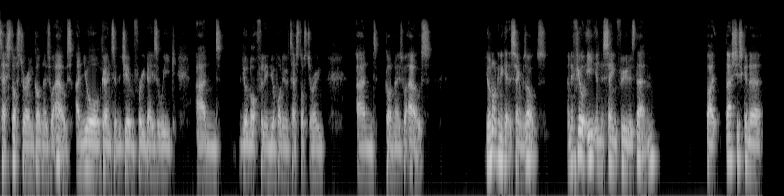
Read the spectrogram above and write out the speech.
testosterone and God knows what else. And you're going to the gym three days a week and you're not filling your body with testosterone and God knows what else, you're not going to get the same results. And if you're eating the same food as them, like that's just gonna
